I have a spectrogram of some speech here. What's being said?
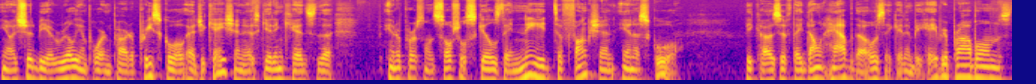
you know, it should be a really important part of preschool education is getting kids the interpersonal and social skills they need to function in a school. Because if they don't have those, they get in behavior problems.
